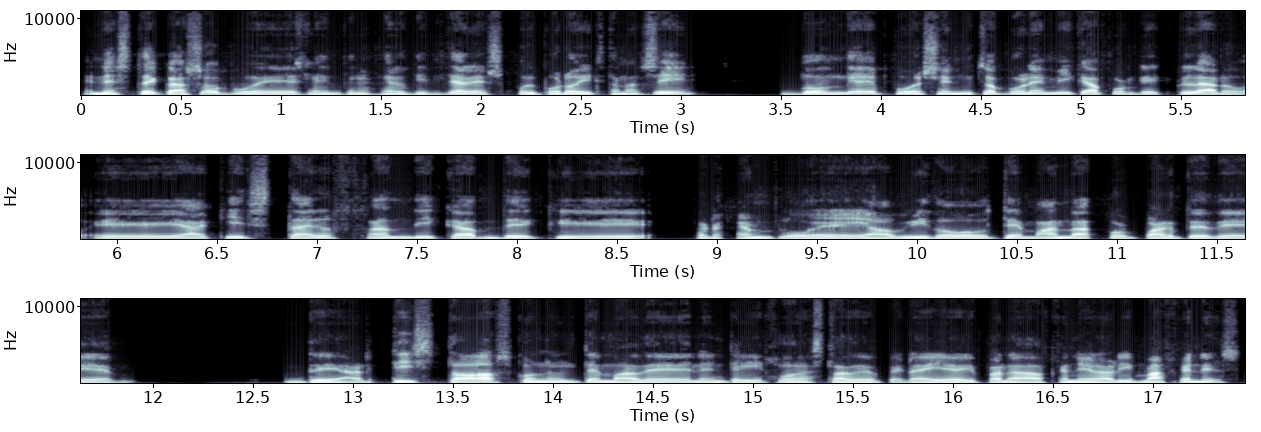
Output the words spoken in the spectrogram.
En este caso, pues la inteligencia artificial es hoy por hoy están así, donde pues hay mucha polémica porque, claro, eh, aquí está el hándicap de que, por ejemplo, eh, ha habido demandas por parte de, de artistas con el tema de la inteligencia de OpenAI para generar imágenes,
